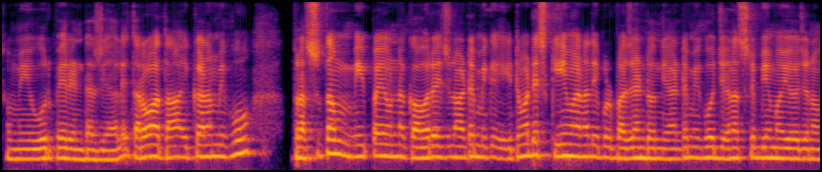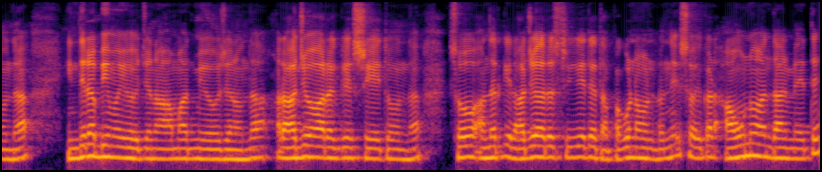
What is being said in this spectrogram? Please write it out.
సో మీ ఊరి పేరు ఎంటర్ చేయాలి. తర్వాత ఇక్కడ మీకు ప్రస్తుతం మీపై ఉన్న కవరేజ్‌లో అంటే మీకు ఎటువంటి స్కీమ్ అనేది ఇప్పుడు ప్రజెంట్ ఉంది. అంటే మీకు జనశ్రీ బీమా యోజన ఉందా? ఇందిరా బీమా యోజన, ఆమ్ ఆద్మీ యోజన ఉందా? రాజు ఆరోగ్యశ్రీ అయితే ఉందా? సో అందరికీ రాజు ఆరోగ్యశ్రీ అయితే తప్పకుండా ఉంటుంది. సో ఇక్కడ అవును అని దాని మీద అయితే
